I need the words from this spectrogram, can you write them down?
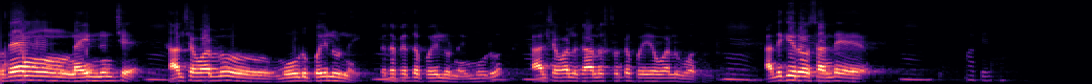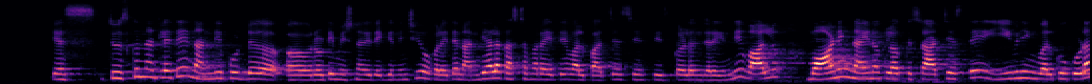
ఉదయం నైన్ నుంచే. కాల్చే వాళ్ళు మూడు పొయ్యిలు ఉన్నాయి. పెద్ద పెద్ద పొయ్యిలు ఉన్నాయి మూడు. కాల్చే వాళ్ళు కాలుస్తుంటే పోయే వాళ్ళు పోతుంటారు అందుకే ఈరోజు సండే. ఎస్ చూసుకున్నట్లయితే నంది ఫుడ్ రోటీ మిషనరీ దగ్గర నుంచి ఒకరైతే నంద్యాల కస్టమర్ అయితే వాళ్ళు పర్చేస్ చేసి తీసుకోవడం జరిగింది. వాళ్ళు మార్నింగ్ నైన్ ఓ క్లాక్కి స్టార్ట్ చేస్తే ఈవినింగ్ వరకు కూడా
